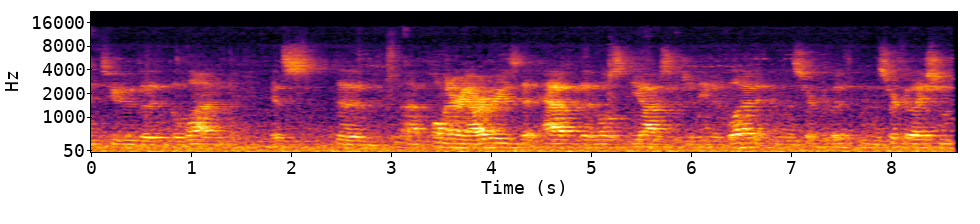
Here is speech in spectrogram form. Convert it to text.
into the, the lung? It's the uh, pulmonary arteries that have the most deoxygenated blood in the, circula in the circulation.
